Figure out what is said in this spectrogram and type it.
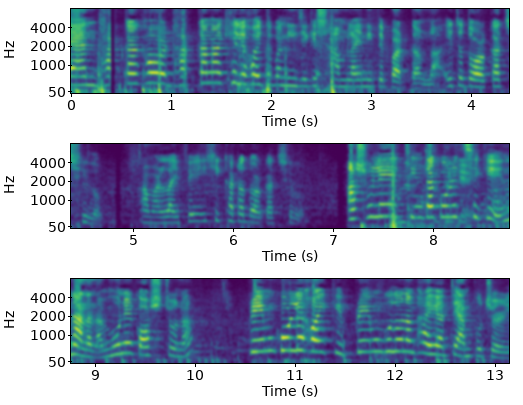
অ্যান্ড ধাক্কা খাওয়ার ধাক্কা না খেলে হয়তো বা নিজেকে সামলায় নিতে পারতাম না। এটা দরকার ছিল। আমার লাইফে এই শিক্ষাটা দরকার ছিল। আসলে চিন্তা করেছি কি? না না না মনের কষ্ট না। প্রেম করলে হয় কি? প্রেমগুলো না ভাইয়া টেম্পোরারি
